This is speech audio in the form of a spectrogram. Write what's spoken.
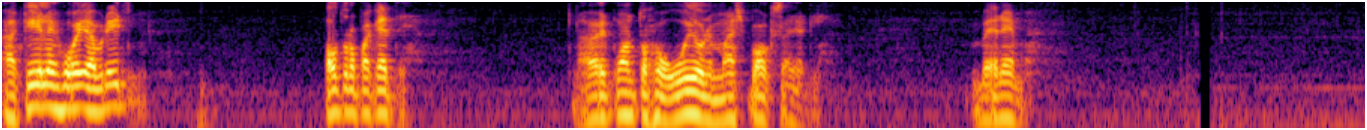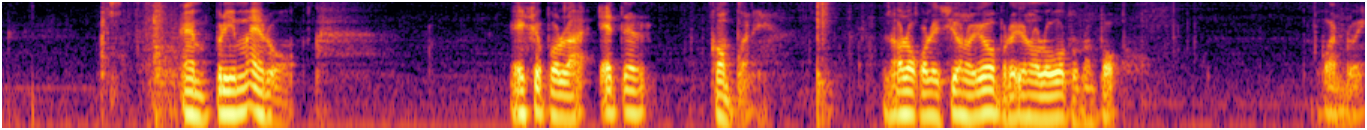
Aquí les voy a abrir otro paquete. A ver cuántos Hot Wheels y Matchbox hay aquí. Veremos. En primero, hecho por la Ether Company. No lo colecciono yo, pero yo no lo voto tampoco. Guardo ahí.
